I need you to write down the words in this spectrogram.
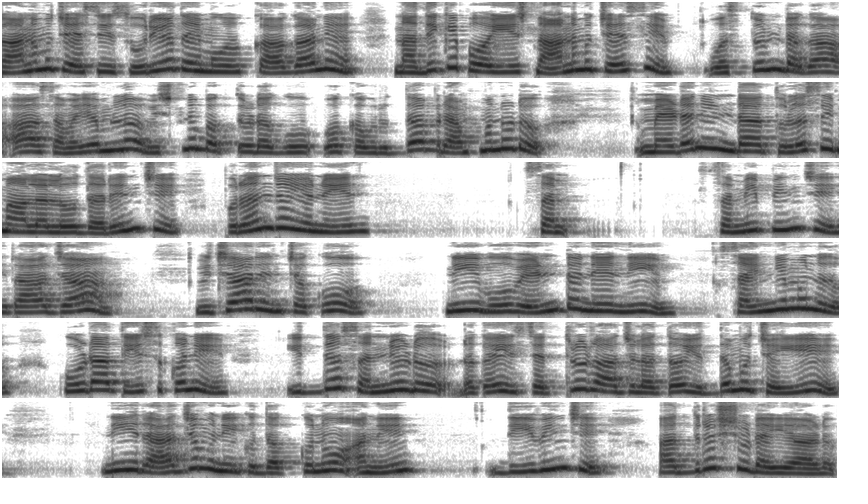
గానము చేసి సూర్యోదయము కాగానే నదికి పోయి స్నానము చేసి వస్తుండగా ఆ సమయంలో విష్ణు భక్తుడగు ఒక వృద్ధ బ్రాహ్మణుడు మెడ నిండా తులసి మాలలు ధరించి పురంజయుని సం- సమీపించి రాజా విచారించకు. నీవు వెంటనే నీ సైన్యమును కూడా తీసుకొని యుద్ధ సన్యుడుగై శత్రురాజులతో యుద్ధము చెయ్యి. నీ రాజ్యము నీకు దక్కును అని దీవించి అదృశ్యుడయ్యాడు.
